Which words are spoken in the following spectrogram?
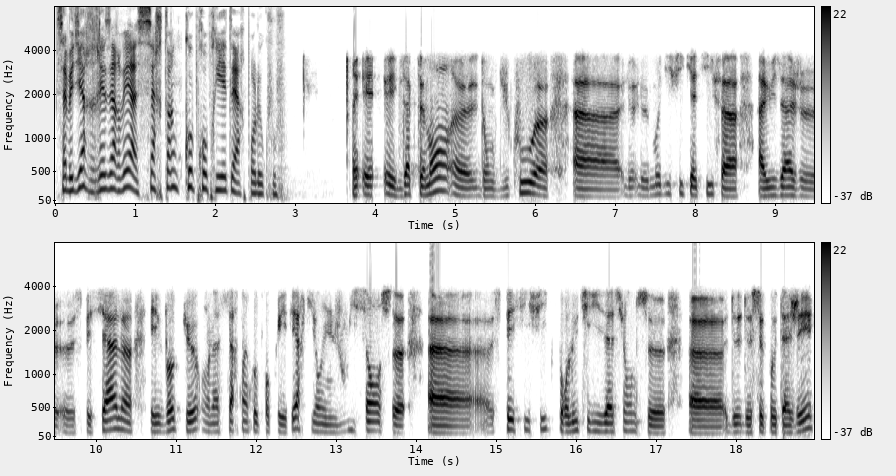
ça veut dire réservé à certains copropriétaires pour le coup. Exactement. Euh, donc du coup, euh, euh, le, modificatif à, à usage spécial évoque qu'on a certains copropriétaires qui ont une jouissance spécifique pour l'utilisation de ce de, de, ce potager.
